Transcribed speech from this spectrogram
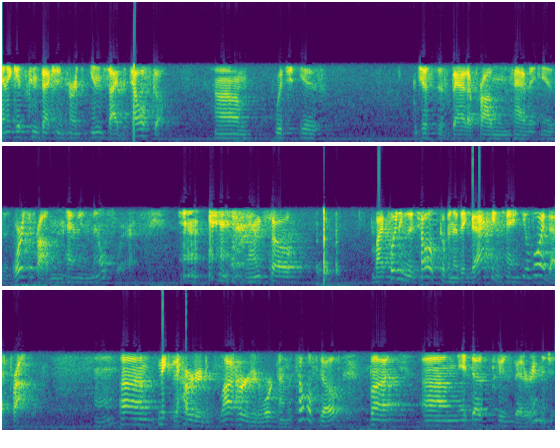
and it gets convection currents inside the telescope, um, which is just as bad a problem as having is a worse problem than having them elsewhere. and so, by putting the telescope in a big vacuum tank, you avoid that problem. Okay. Um, makes it harder, to, a lot harder to work on the telescope, but um, it does produce better images.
